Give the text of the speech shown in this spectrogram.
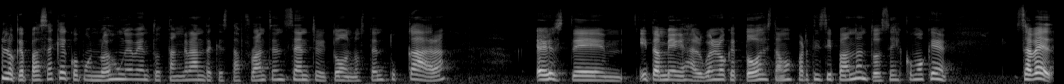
Lo que pasa es que como no es un evento tan grande que está front and center y todo no está en tu cara, este, y también es algo en lo que todos estamos participando, entonces es como que, ¿sabes?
